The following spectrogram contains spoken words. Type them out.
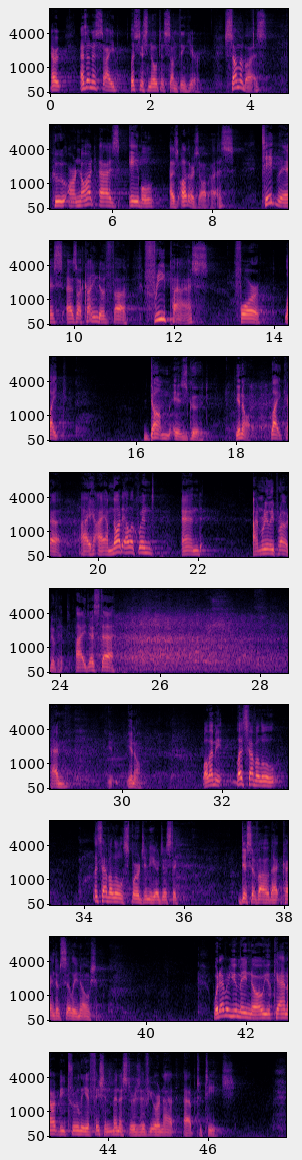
Now, as an aside, let's just notice something here. Some of us who are not as able as others of us take this as a kind of uh, free pass for, like, dumb is good. You know, like, uh, I, I am not eloquent and I'm really proud of it. I just, uh, I'm, you know. Well, let me, let's have a little, let's have a little Spurgeon here just to disavow that kind of silly notion. Whatever you may know, you cannot be truly efficient ministers if you are not apt to teach.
